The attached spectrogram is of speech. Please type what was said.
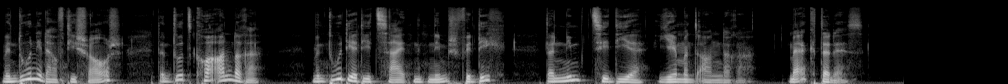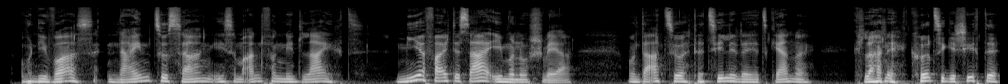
Wenn du nicht auf die schaust, dann tut's kein anderer. Wenn du dir die Zeit nicht nimmst für dich, dann nimmt sie dir jemand anderer. Merkt er das? Und ich weiß, Nein zu sagen ist am Anfang nicht leicht. Mir fällt es auch immer noch schwer. Und dazu erzähle ich dir jetzt gerne eine kleine, kurze Geschichte.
